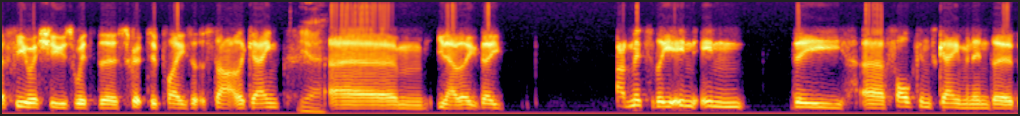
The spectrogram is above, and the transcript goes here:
a few issues with the scripted plays at the start of the game. Yeah. Um, you know they they admittedly in in the uh, Falcons game and in the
